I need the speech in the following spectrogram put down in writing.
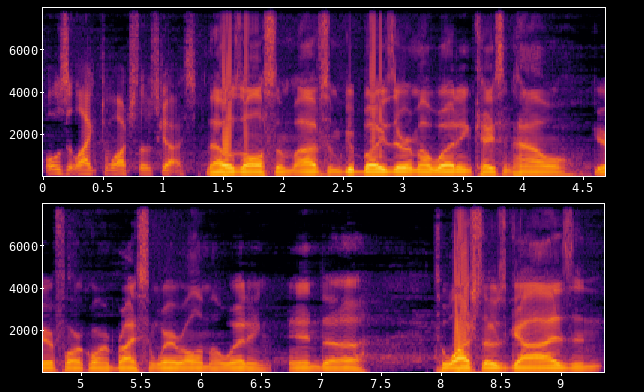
What was it like to watch those guys? That was awesome. I have some good buddies that were at my wedding. Kason Howell, Garrett Farquhar, and Bryson Ware were all at my wedding. And uh, to watch those guys and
